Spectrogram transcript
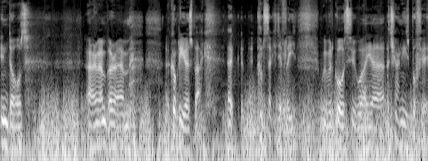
indoors. I remember um, a couple of years back, uh, consecutively, we would go to a, uh, a Chinese buffet,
